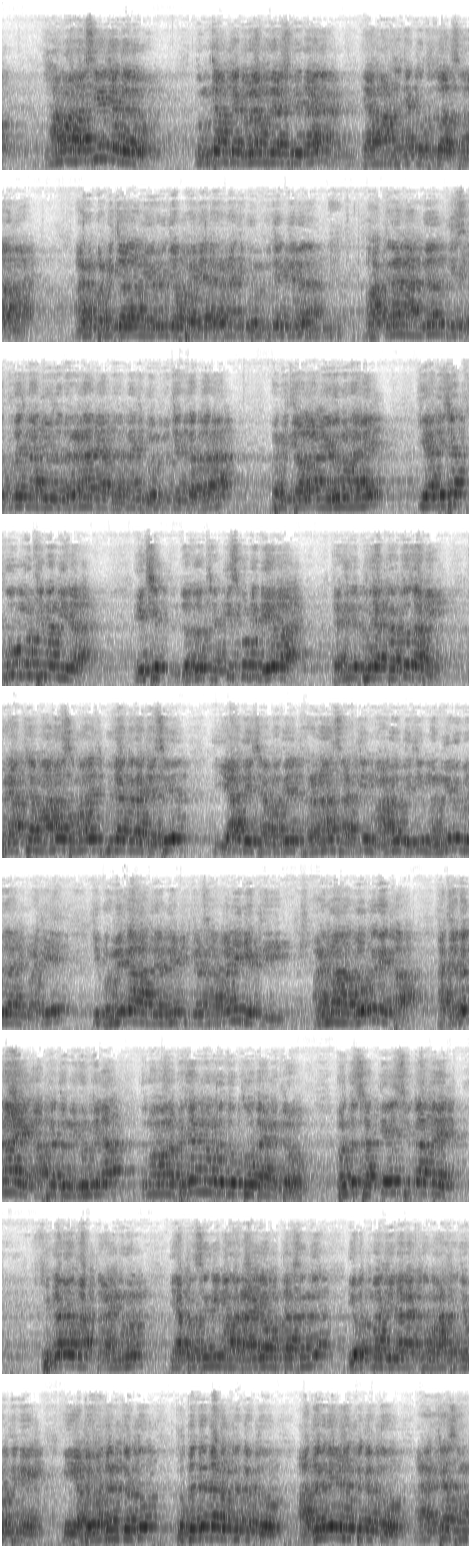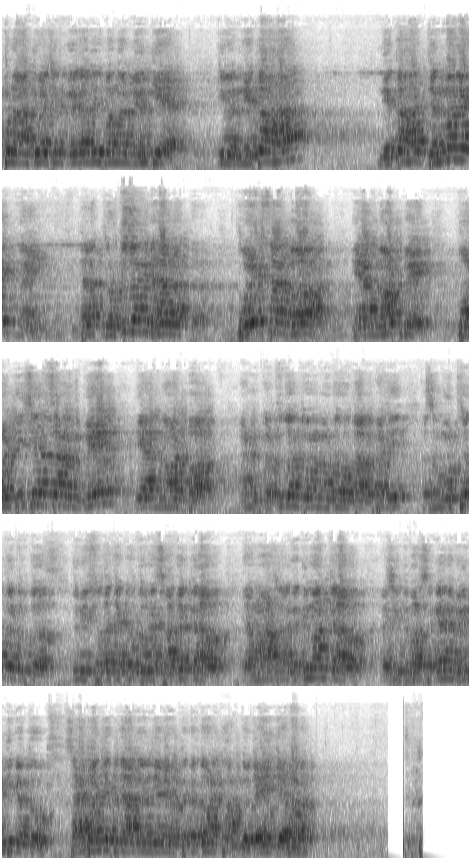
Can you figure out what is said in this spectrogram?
हम हसी जग रोए। तुमच्या आमच्या डोळ्यामध्ये अशी आहे ना त्या माणसाच्या कर्तृत्वाला सलाम आहे आणि पंडित नेहरू जेव्हा पहिल्या धरणाचे भूमिपूजन केलं भाकरा नांदल जे सतलज नदीवरचं धरण आहे त्या धरणाचे भूमिपूजन करताना पंडित नेहरू म्हणाले की या देशात खूप मोठी मंदिर आहे एकशे जवळजवळ छत्तीस कोटी देव आहे त्यांची पूजा करतोच आम्ही पण अख्ख्या मानव समाजाची पूजा करायची असेल या देशामध्ये धरणांसारखी मानवतेची मंदिर उभी झाली पाहिजे ही भूमिका आदरणीय टिकर साहेबांनी घेतली. आणि मग हा लोकनेता हा जगनायक आपल्या तो निघून गेला. तुम्हाला मला प्रचंड मोठं दुःख होत आहे मित्र. परंतु सत्य हे स्वीकारता येत स्वीकारावं लागतं. आणि म्हणून या प्रसंगी मला रायगाव मतदारसंघ यवतमाळ जिल्हा अख्ख्या महाराष्ट्राच्या वतीने मी अभिवादन करतो कृतज्ञता व्यक्त करतो आदरणीय व्यक्त करतो. आणि अख्ख्या संपूर्ण आदिवासी गैरआदिवासी बांधवांना विनंती आहे की नेता हा नेता हा जन्माला येत नाही. त्याला कर्तृत्वाने घडावं लागतं. Poets are born they are not made politicians are made they are not born आणि कर्तृत्वाने तुम्हाला मोठं होता आलं पाहिजे. असं मोठं कर्तृत्व तुम्ही स्वतःच्या कर्तृत्वाने सादर करावं या महाराष्ट्राला गतिमान करावं अशी तुम्हाला सगळ्यांना विनंती करतो. साहेबांच्या प्रति आदरांजली व्यक्त करतो आणि थांबतो. जय हिंद जय भारत.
